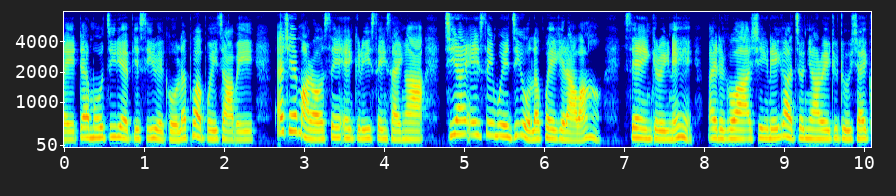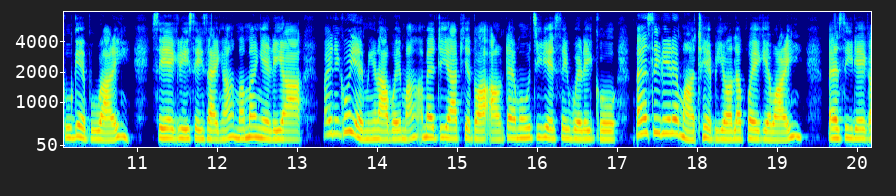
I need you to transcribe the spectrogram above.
လည်းတန်မိုးကြီးတဲ့ပစ္စည်းတွေကိုလက်ဖွဲ့ပွေးကြပြီးအထဲမှာတော့စင်အင်္ဂရီစိန်ဆိုင်က GIA စိန်ဝင်ကြီးကိုလက်ဖွဲ့ခဲ့တာပါ။စင်အင်္ဂရီနဲ့ပိုင်တကောကအရှင်လေးကကြညာတွေတူတူရိုက်ကူးခဲ့ပူပါတယ်။စင်အင်္ဂရီစိန်ဆိုင်ကမမငယ်လေးကပိုင်တကောရဲ့မင်္ဂလာပွဲမှာအမတ်တရားဖြစ်သွားအောင်တန်မိုးကြီးတဲ့စိတ်ဝဲလေးကိုပန်းစည်းလေးထဲမှာထည့်ပြီးတော့လက်ဖွဲ့ခဲ့ပါတယ်။ပန်းစည်းလေးက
